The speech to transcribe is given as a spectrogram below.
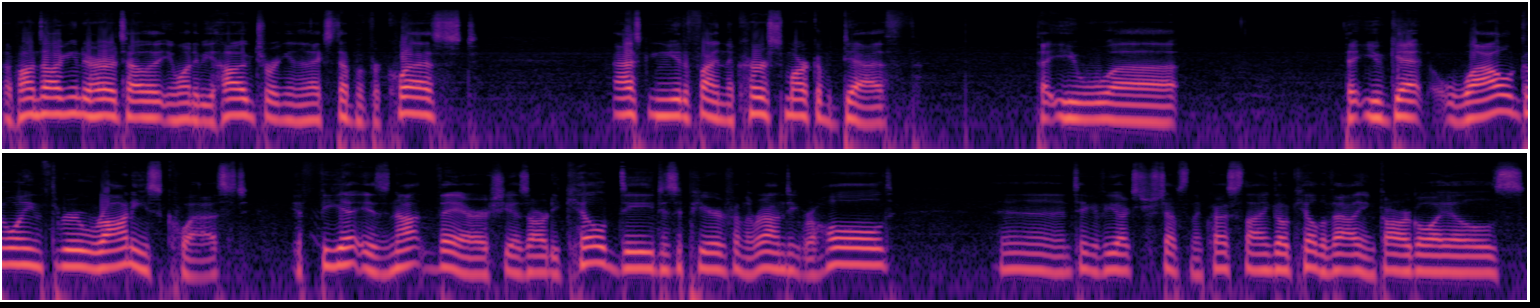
Upon talking to her, tell her that you want to be hugged, triggering the next step of her quest, asking you to find the curse mark of death that you uh, that you get while going through Ranni's quest. If Fia is not there, she has already killed D, disappeared from the Roundkeeper hold, and take a few extra steps in the quest line. Go kill the Valiant Gargoyles.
